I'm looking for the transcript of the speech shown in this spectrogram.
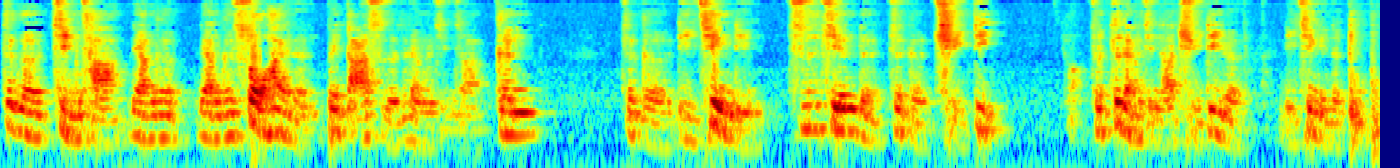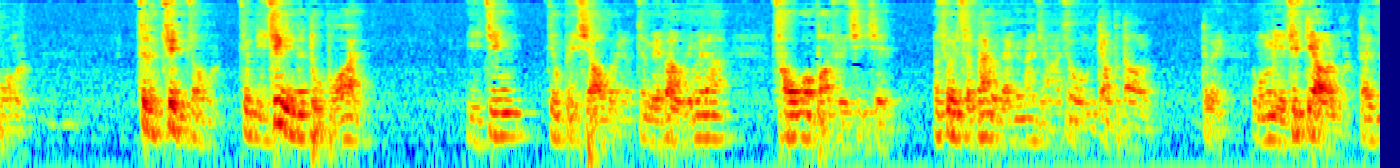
这个警察两个两个受害人被打死的这两个警察跟这个李庆林之间的这个取缔，好，这这两个警察取缔了李庆林的赌博嘛，这个卷宗，就李庆林的赌博案已经就被销毁了，这没办法，因为他超过保存期限，那所以审判长才跟他讲啊，这我们调不到了，对？我们也去调了嘛，但是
